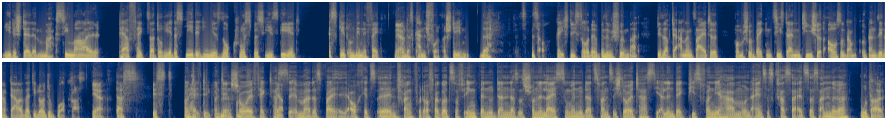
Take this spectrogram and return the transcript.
jede Stelle maximal perfekt saturiert ist, jede Linie so crisp ist, wie es geht. Es geht um den Effekt. Ja. Und das kann ich voll verstehen. Ne? Das ist auch richtig so. Du bist im Schwimmbad, stehst auf der anderen Seite vom Schwimmbecken, ziehst dein T-Shirt aus und dann, und dann sehen auf der anderen Seite die Leute, boah, krass. Ja. Das ist und, heftig. Und ne? den Show-Effekt hast ja. du immer. Das war auch jetzt äh, in Frankfurt auf der Gods of Ink, wenn du dann, das ist schon eine Leistung, wenn du da 20 Leute hast, die alle ein Backpiece von dir haben und eins ist krasser als das andere. Brutal.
